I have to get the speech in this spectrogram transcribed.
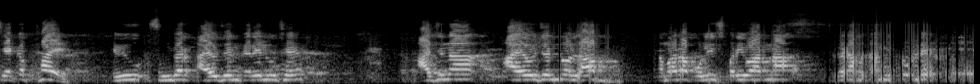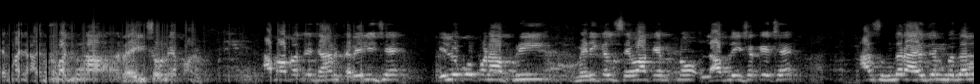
ચેકઅપ થાય એવું સુંદર આયોજન કરેલું છે. આજના આયોજનનો લાભ અમારા પોલીસ પરિવારના ઘણા બધા મિત્રોને તેમજ આજુબાજુના રહીશોને પણ આ બાબતે જાણ કરેલી છે. એ લોકો પણ આ ફ્રી મેડિકલ સેવા કેમ્પનો લાભ લઈ શકે છે. આ સુંદર આયોજન બદલ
